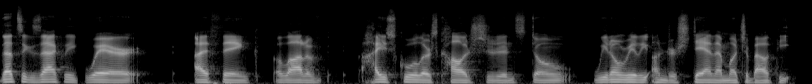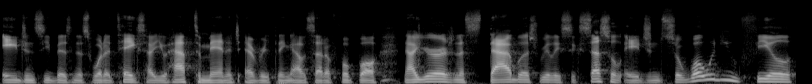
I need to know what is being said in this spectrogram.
that's exactly where I think a lot of high schoolers, college students don't we don't really understand that much about the agency business, what it takes, how you have to manage everything outside of football. Now you're an established, really successful agent. So what would you feel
